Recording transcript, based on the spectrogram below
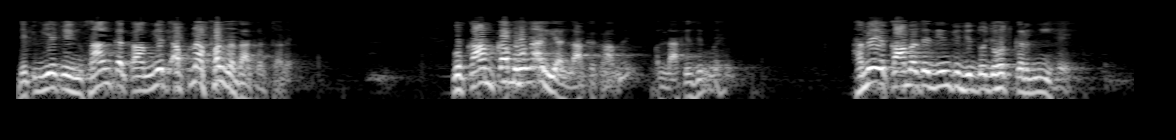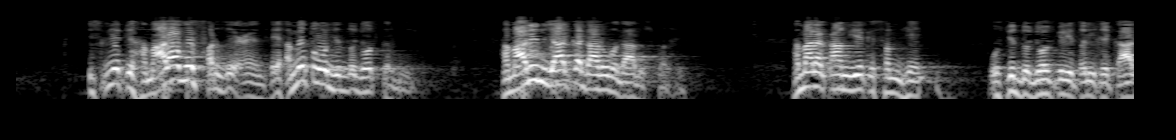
لیکن یہ کہ انسان کا کام یہ کہ اپنا فرض ادا کرتا رہے۔ وہ کام کب ہونا یہ اللہ کا کام ہے اللہ کے ذمے ہے۔ ہمیں اقامت دین کی جد و جہد کرنی ہے۔ اس لیے کہ ہمارا وہ فرض عین ہے، ہمیں تو وہ جد و جہد کرنی ہے۔ ہماری نجات کا دار و مدار اس پر ہے۔ ہمارا کام یہ کہ سمجھیں اس جد و جہد کے لیے طریقہ کار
